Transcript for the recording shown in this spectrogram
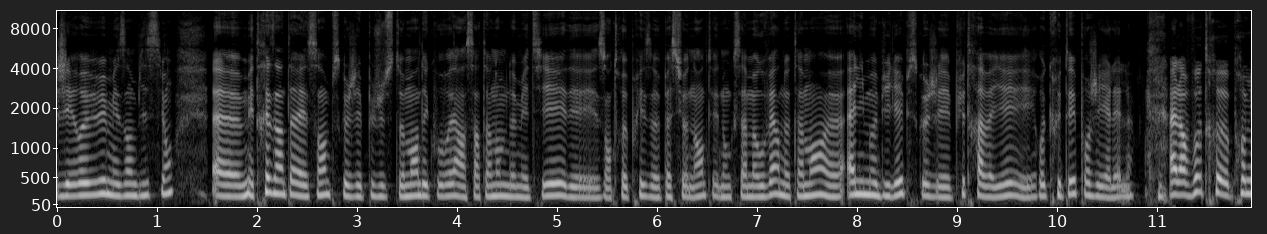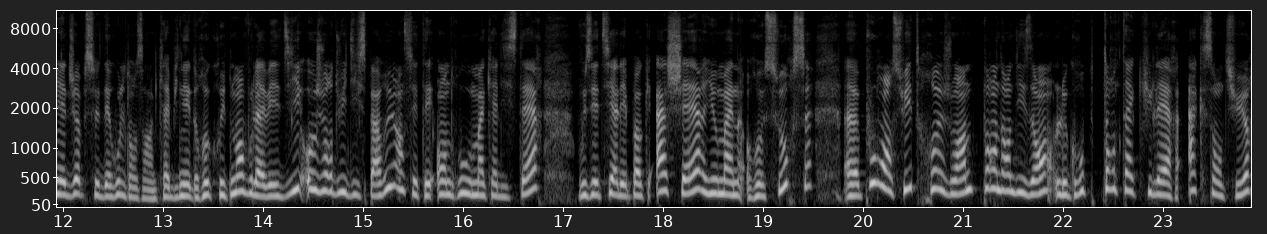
j'ai revu mes ambitions, euh, mais très intéressant, puisque j'ai pu justement découvrir un certain nombre de métiers et des entreprises passionnantes. Et donc, ça m'a ouvert notamment euh, à l'immobilier, puisque j'ai pu travailler et recruter pour JLL. Alors, votre premier job se déroule dans un cabinet de recrutement, vous l'avez dit, aujourd'hui disparu. hein, C'était Andrew McAllister. Vous étiez à l'époque HR, Human Resources, euh, pour ensuite rejoindre pendant 10 ans le groupe tentaculaire Accenture,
